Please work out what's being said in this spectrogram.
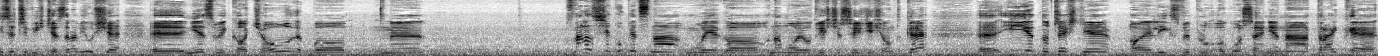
I rzeczywiście zrobił się niezły kocioł, bo e, znalazł się kupiec na, mojego, na moją 260 e, i jednocześnie OLX wypluł ogłoszenie na trajkę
